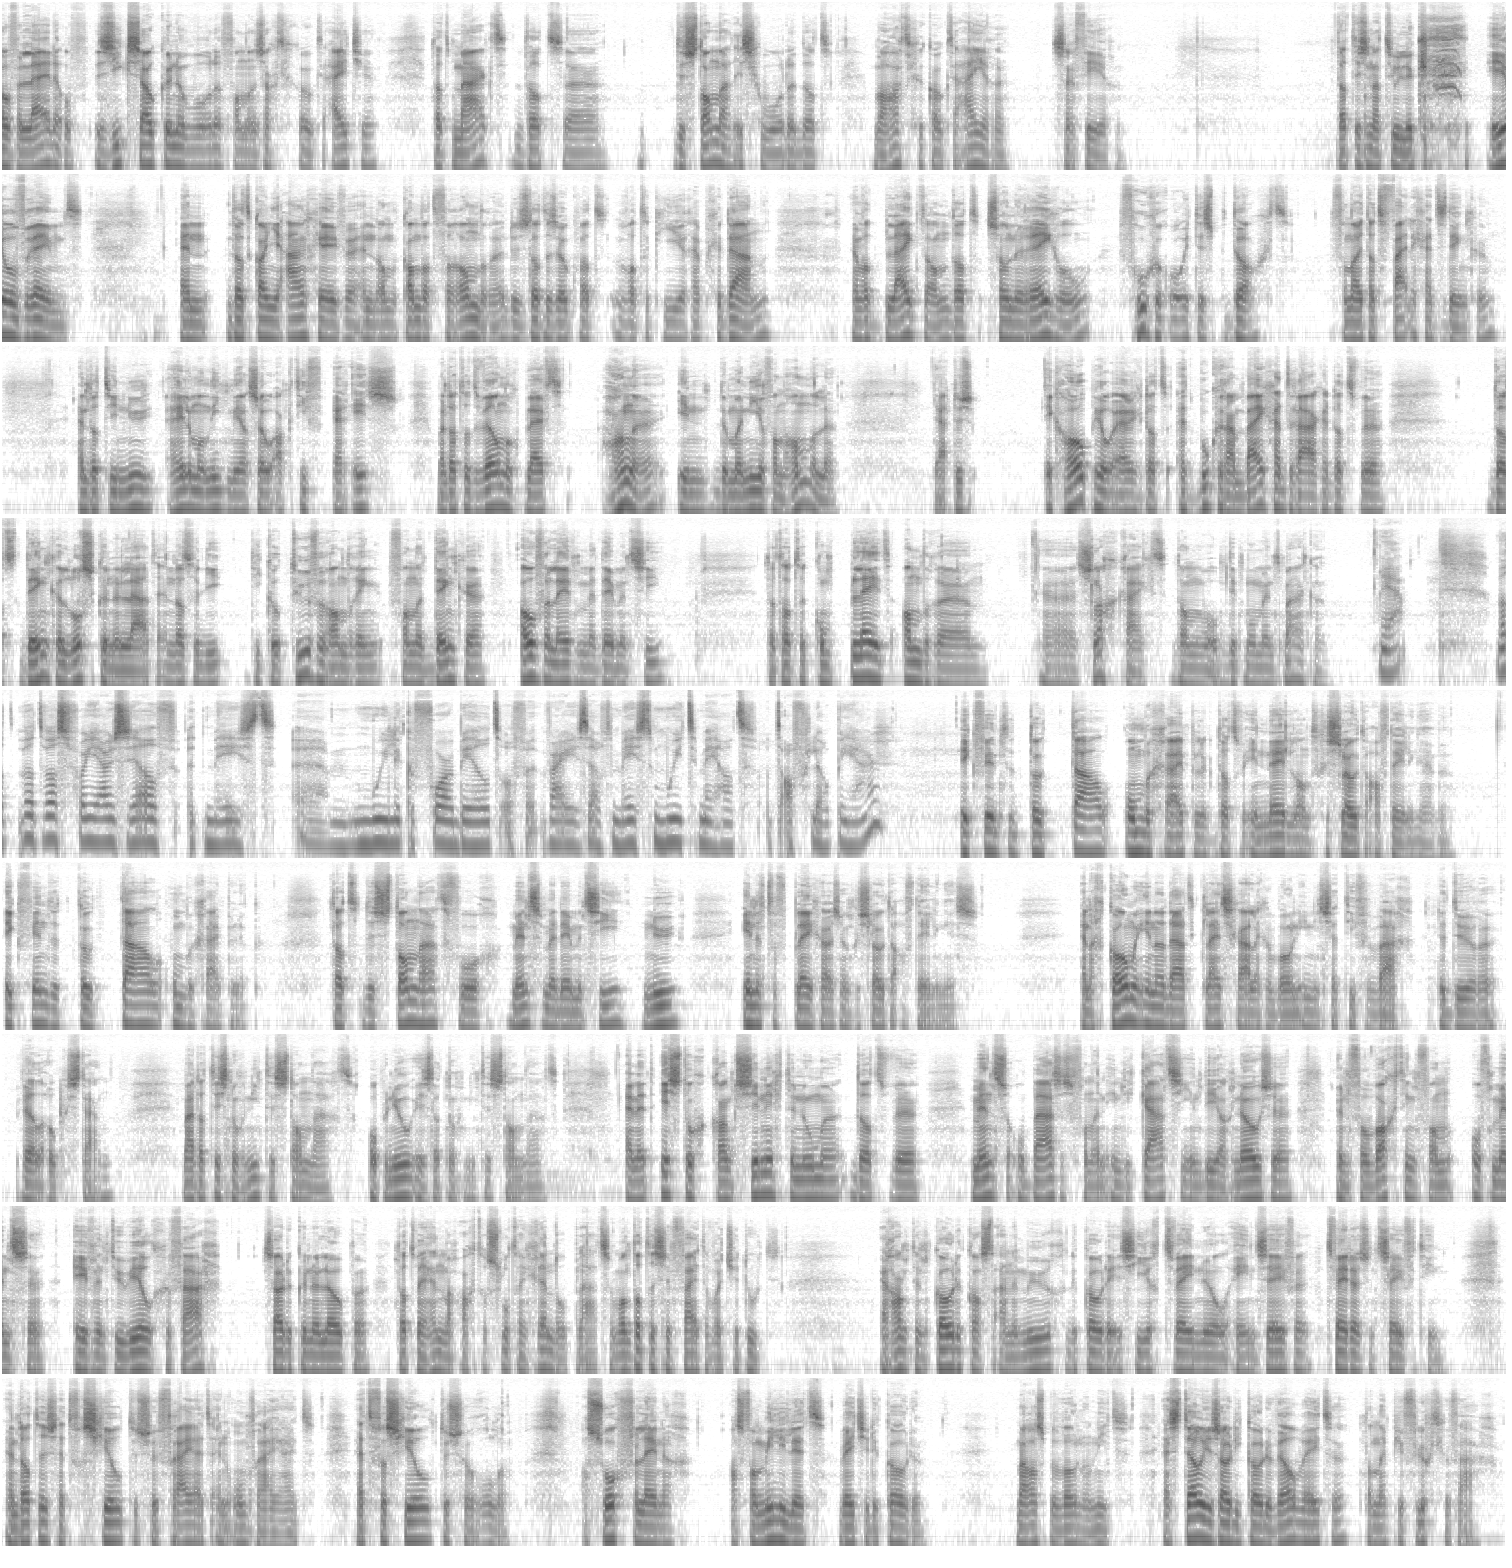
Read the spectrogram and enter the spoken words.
overlijden of ziek zou kunnen worden van een zacht gekookt eitje. Dat maakt dat uh, de standaard is geworden dat we hardgekookte eieren serveren. Dat is natuurlijk heel vreemd. En dat kan je aangeven en dan kan dat veranderen. Dus dat is ook wat, wat ik hier heb gedaan. En wat blijkt dan? Dat zo'n regel vroeger ooit is bedacht vanuit dat veiligheidsdenken. En dat die nu helemaal niet meer zo actief er is. Maar dat het wel nog blijft hangen in de manier van handelen. Ja, dus ik hoop heel erg dat het boek eraan bij gaat dragen dat we dat denken los kunnen laten. En dat we die, die cultuurverandering van het denken overleven met dementie. Dat dat een compleet andere uh, slag krijgt dan we op dit moment maken. Ja. Wat, wat was voor jou zelf het meest um, moeilijke voorbeeld of waar je zelf de meeste moeite mee had het afgelopen jaar? Ik vind het totaal onbegrijpelijk dat we in Nederland gesloten afdelingen hebben. Ik vind het totaal onbegrijpelijk dat de standaard voor mensen met dementie nu in het verpleeghuis een gesloten afdeling is. En er komen inderdaad kleinschalige wooninitiatieven waar de deuren wel openstaan. Maar dat is nog niet de standaard. Opnieuw is dat nog niet de standaard. En het is toch krankzinnig te noemen dat we mensen op basis van een indicatie, een diagnose, een verwachting van of mensen eventueel gevaar zouden kunnen lopen, dat we hen maar achter slot en grendel plaatsen. Want dat is in feite wat je doet. Er hangt een codekast aan de muur. De code is hier 2017 2017. En dat is het verschil tussen vrijheid en onvrijheid. Het verschil tussen rollen. Als zorgverlener, als familielid weet je de code, maar als bewoner niet. En stel je zou die code wel weten, dan heb je vluchtgevaar.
